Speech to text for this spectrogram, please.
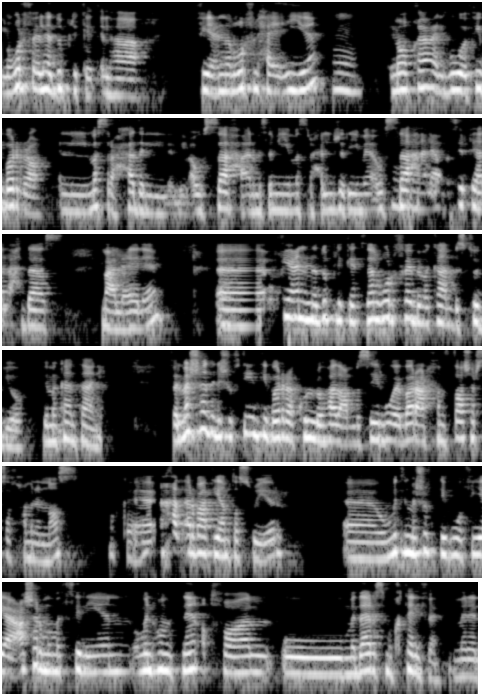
الغرفة لها دوبليكيت لها في عندنا الغرفة الحقيقية مم. الموقع اللي هو في برا المسرح هذا أو الساحة أنا بسميه مسرح الجريمة أو الساحة اللي عم بصير فيها الأحداث مع العيلة. آه في عندنا duplicate للغرفة بمكان باستوديو بمكان تاني. فالمشهد اللي شفتيه انت برا كله هذا عم بصير هو عبارة عن 15 صفحة من النص. okay. آه، أخذ أربع أيام تصوير. آه، ومثل ما شفتي هو فيه عشر ممثلين ومنهم اثنين أطفال ومدارس مختلفة من.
